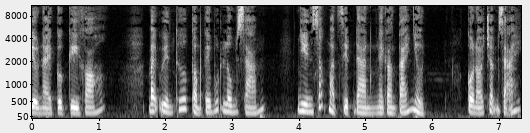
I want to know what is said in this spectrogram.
Điều này cực kỳ khó. Bạch Uyển Thư cầm cây bút lông xám, nhìn sắc mặt Diệp Đàn ngày càng tái nhợt. Cô nói chậm rãi.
